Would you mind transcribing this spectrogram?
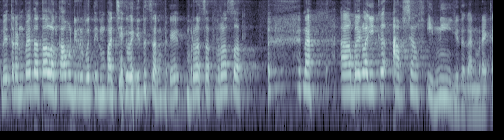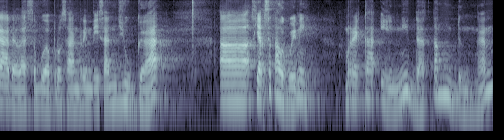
Veteran Peto tolong kamu direbutin empat cewek itu sampai merosot-merosot. Nah, eh, balik lagi ke Upself ini gitu kan. Mereka adalah sebuah perusahaan rintisan juga. Eh, yang setahu gue nih, mereka ini datang dengan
